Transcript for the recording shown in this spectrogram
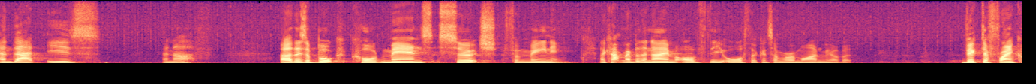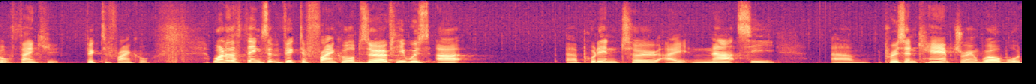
And that is enough. Uh, there's a book called Man's Search for Meaning. I can't remember the name of the author. Can someone remind me of it? Viktor Frankl. Thank you. Viktor Frankl. One of the things that Viktor Frankl observed, he was uh, uh, put into a Nazi um, prison camp during World War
